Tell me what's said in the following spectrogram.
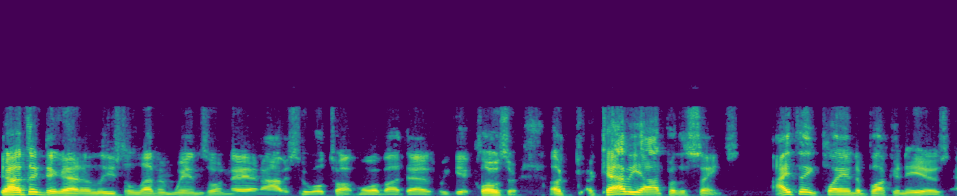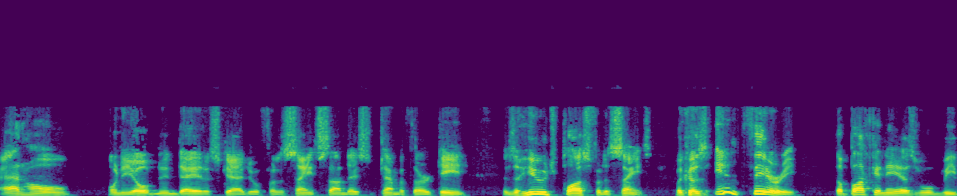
Yeah, I think they got at least 11 wins on there, and obviously we'll talk more about that as we get closer. A, a caveat for the Saints: I think playing the Buccaneers at home on the opening day of the schedule for the Saints Sunday, September 13th, is a huge plus for the Saints because, in theory, the Buccaneers will be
